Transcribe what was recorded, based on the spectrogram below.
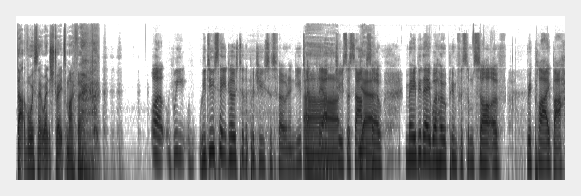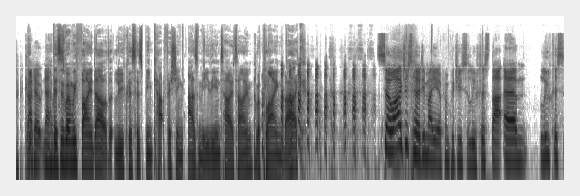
that voice note went straight to my phone? Well, we we do say it goes to the producer's phone, and you technically are Ah, producer Sam, yeah. so maybe they were hoping for some sort of reply back. I don't know. this is when we find out that Lucas has been catfishing as me the entire time, replying back. So I just heard in my ear from producer Lucas that um, Lucas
